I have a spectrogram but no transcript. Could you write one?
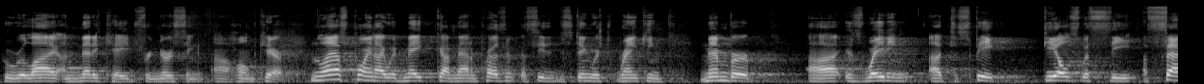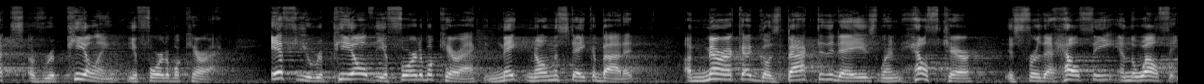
who rely on Medicaid for nursing uh, home care. And the last point I would make, uh, Madam President, I see the distinguished ranking member uh, is waiting uh, to speak, deals with the effects of repealing the Affordable Care Act. If you repeal the Affordable Care Act, and make no mistake about it, America goes back to the days when health care is for the healthy and the wealthy,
